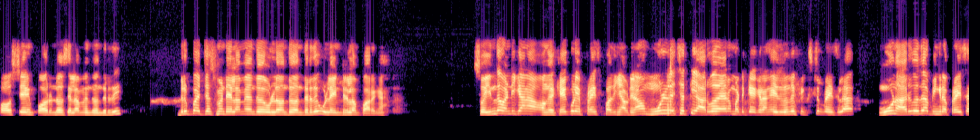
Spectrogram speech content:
power steering power windows எல்லாமே வந்து வந்துருது. ட்ரிப் அட்ஜஸ்ட்மெண்ட் எல்லாமே வந்து உள்ள வந்து வந்துருது. உள்ள இன்டீரியர்லாம் பாருங்க. ஸோ இந்த வண்டிக்கான அவங்க கேட்கக்கூடிய ப்ரைஸ் பார்த்தீங்க அப்படின்னா மூணு லட்சத்தி அறுபதாயிரம் மட்டும் கேட்குறாங்க. இது வந்து ஃபிக்ஸ்டு ப்ரைஸில் மூணு அறுபது அப்படிங்கிற ப்ரைஸை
